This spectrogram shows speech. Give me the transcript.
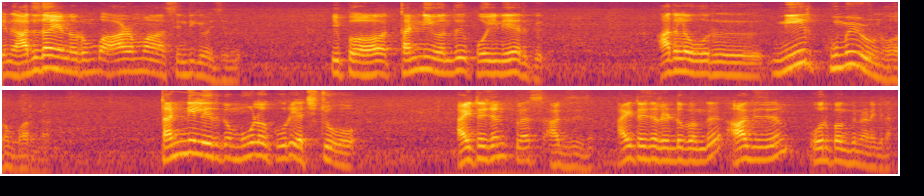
எனக்கு அதுதான் என்னை ரொம்ப ஆழமாக சிந்திக்க வச்சது. இப்போது தண்ணி வந்து போயினே இருக்குது அதில் ஒரு நீர் குமிழ் ஒன்று வரும் பாருங்கள் தண்ணியில் இருக்க மூலக்கூறு H two O hydrogen plus oxygen hydrogen ரெண்டு பங்கு ஆக்சிஜன் ஒரு பங்குன்னு நினைக்கிறேன்.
